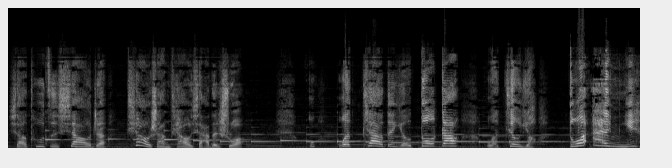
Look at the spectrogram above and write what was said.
小兔子笑着跳上跳下的说。我我跳的有多高，我就有多爱你。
